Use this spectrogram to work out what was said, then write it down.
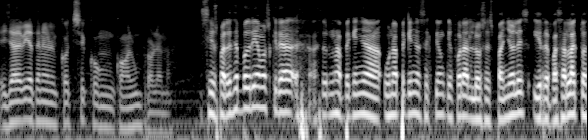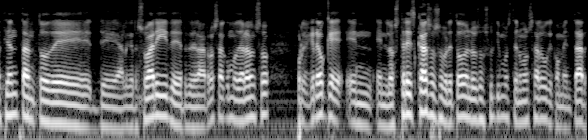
eh, ya debía tener el coche con, con algún problema si os parece, podríamos crear, hacer una pequeña, una pequeña sección que fuera los españoles y repasar la actuación tanto de, de Alguersuari, de, de, La Rosa como de Alonso, porque creo que en, en, los tres casos, sobre todo en los dos últimos, tenemos algo que comentar.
